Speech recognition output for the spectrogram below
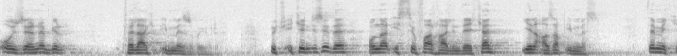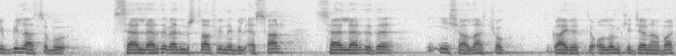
o üzerine bir felaket inmez buyuruyor. Üç ikincisi de onlar istiğfar halindeyken yine azap inmez. Demek ki bilhassa bu seherlerde vel müstafirine bil eshar seherlerde de inşallah çok gayretli olalım ki Cenab-ı Hak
